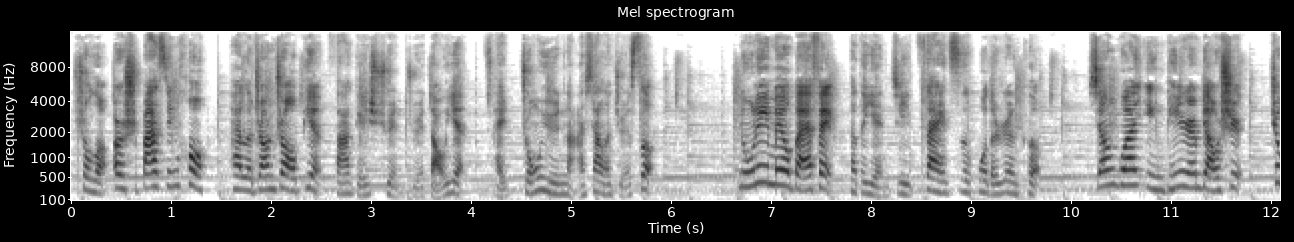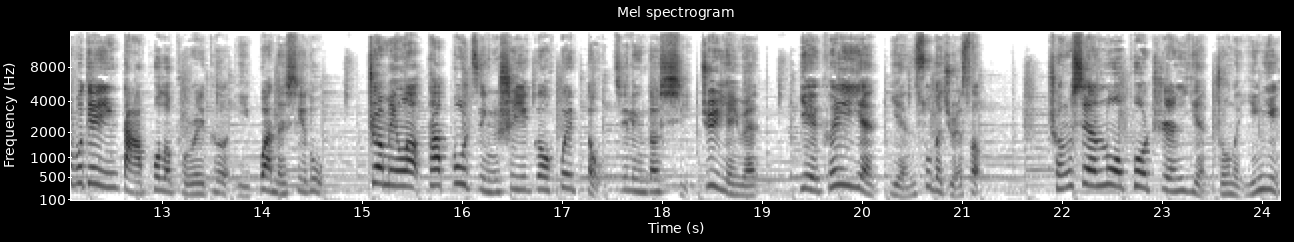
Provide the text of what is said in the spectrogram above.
瘦了二十八斤后，拍了张照片发给选角导演，才终于拿下了角色。努力没有白费，他的演技再次获得认可。相关影评人表示，这部电影打破了普瑞特一贯的戏路，证明了他不仅是一个会抖机灵的喜剧演员，也可以演严肃的角色，呈现落魄之人眼中的阴影。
